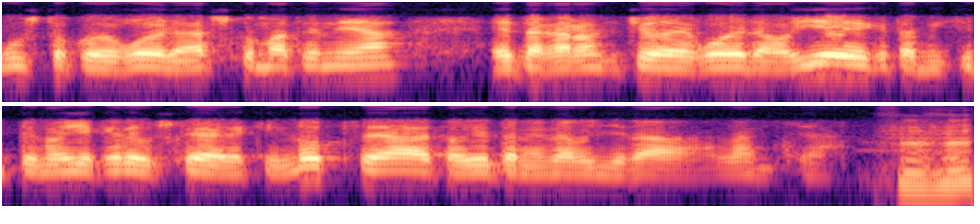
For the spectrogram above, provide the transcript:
gustoko egoera asko ematen dira, eta garrantzitsu da egoera horiek, eta bizipen horiek ere euskararekin lotzea, eta horietan erabilera lantzea. Uh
